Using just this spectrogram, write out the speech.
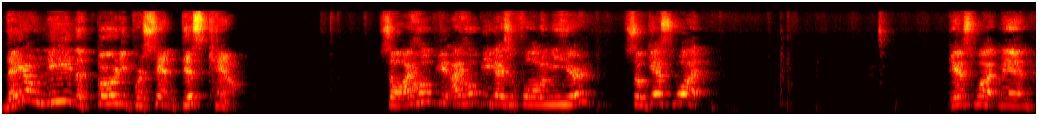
They don't need the 30% discount. So I hope you I hope you guys are following me here. So guess what? Guess what, man?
